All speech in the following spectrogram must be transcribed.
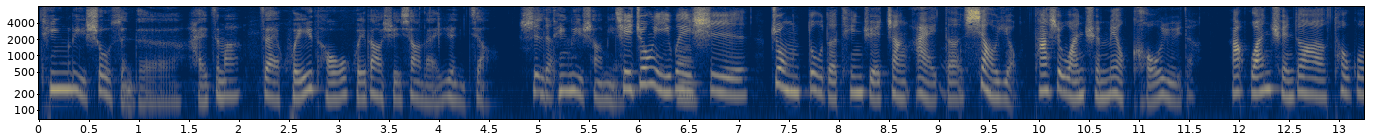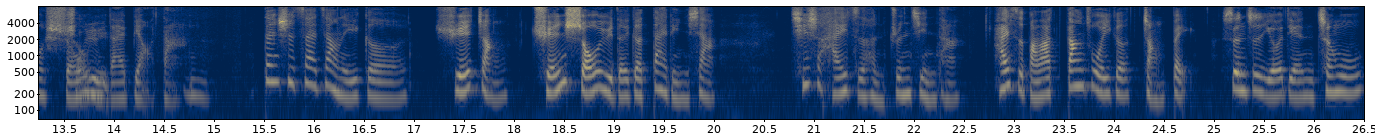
听力受损的孩子吗？再回头回到学校来任教，是的，是听力上面，其中一位是重度的听觉障碍的校友，嗯、他是完全没有口语的。他完全都要透过手语来表达，嗯，但是在这样的一个学长全手语的一个带领下，其实孩子很尊敬他，孩子把他当做一个长辈，甚至有一点称呼，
